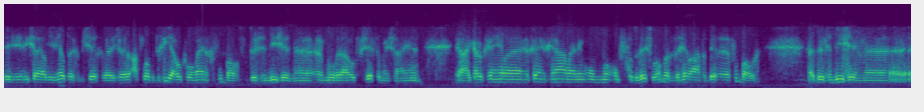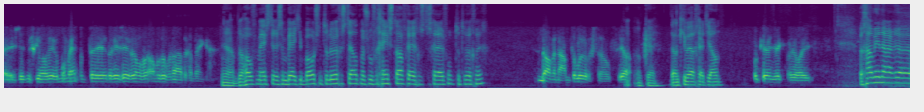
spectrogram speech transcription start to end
uh, ik zei al, die is heel tegen geblesseerd geweest. De afgelopen drie jaar ook gewoon weinig gevoetbald. Dus in die zin uh, moeten we daar ook voorzichtig mee zijn. En, ja, ik had ook geen, hele, geen, geen aanleiding om, om voor te wisselen, omdat we heel aardig voetballen. dus in die zin is dit misschien wel weer een moment om er eens even anders over na te gaan denken. Ja, de hoofdmeester is een beetje boos en teleurgesteld, maar ze hoeven geen strafregels te schrijven op de terugweg? Nou, met name teleurgesteld, ja. Oh, Oké, dankjewel Gert-Jan. Oké, okay, Jack, hoi. We gaan weer naar uh,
